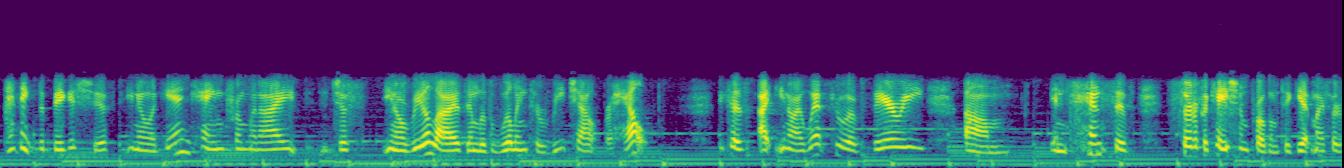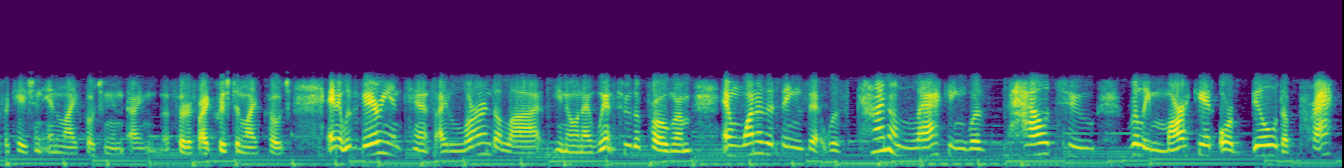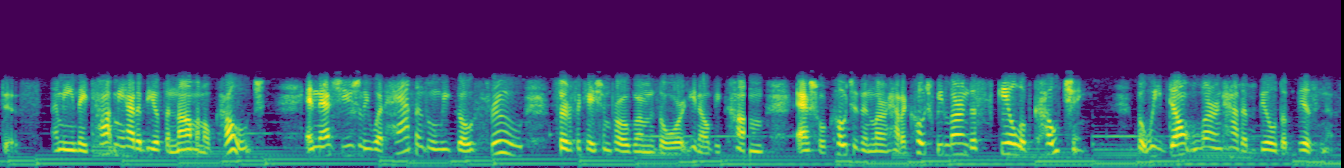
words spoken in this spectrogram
I think the biggest shift, you know, again came from when I just, you know, realized and was willing to reach out for help. Because I, you know, I went through a very um, intensive certification program to get my certification in life coaching I'm a certified Christian life coach and it was very intense. I learned a lot, you know, and I went through the program and one of the things that was kind of lacking was how to really market or build a practice. I mean, they taught me how to be a phenomenal coach, and that's usually what happens when we go through certification programs or you know become actual coaches and learn how to coach we learn the skill of coaching but we don't learn how to build a business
